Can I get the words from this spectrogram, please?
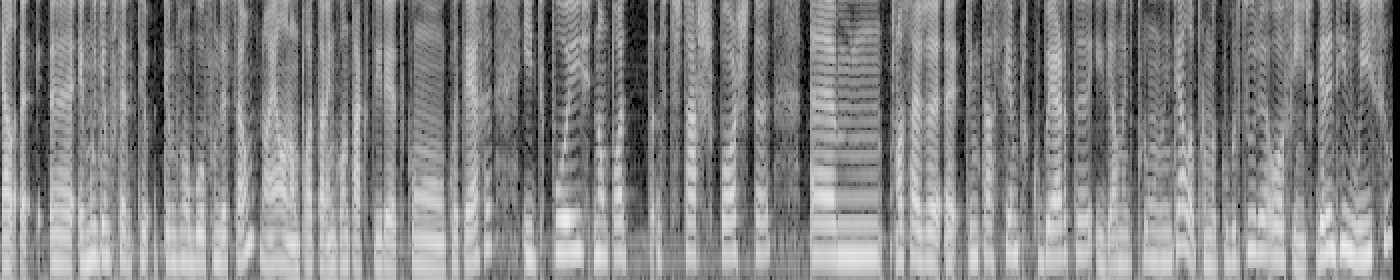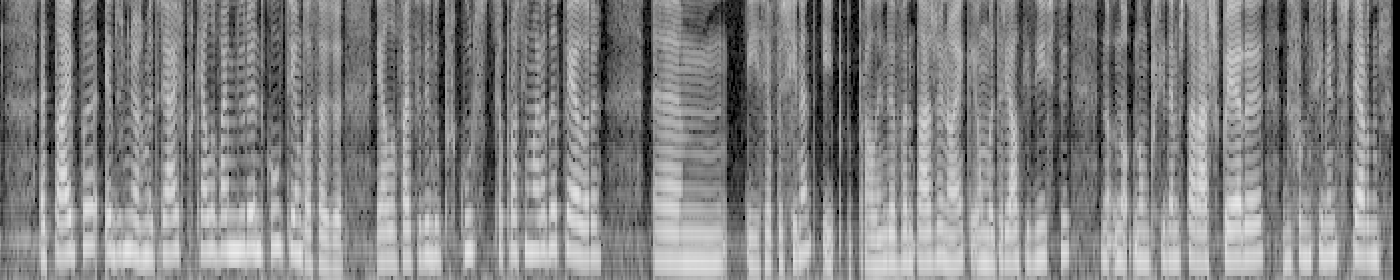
ela, uh, é muito importante ter, termos uma boa fundação, não é? Ela não pode estar em contacto direto com, com a terra e depois não pode t- estar exposta. um, ou seja, uh, tem que estar sempre coberta, idealmente por um lintela, por uma cobertura ou afins. Garantindo isso, a taipa é dos melhores materiais porque ela vai melhorando com o tempo, ou seja, ela vai fazendo o percurso de se aproximar da pedra. Um, e isso é fascinante. E para além da vantagem, não é? Que é um material que existe, não, não, não precisamos estar à espera de fornecimentos externos.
